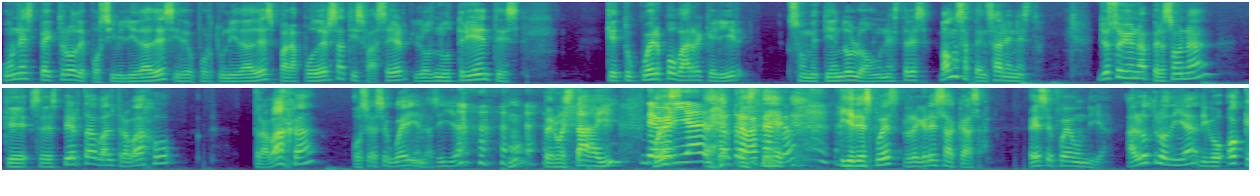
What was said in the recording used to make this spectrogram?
un espectro de posibilidades y de oportunidades para poder satisfacer los nutrientes que tu cuerpo va a requerir sometiéndolo a un estrés. Vamos a pensar en esto. Yo soy una persona que se despierta, va al trabajo, trabaja, o sea, ese güey en la silla, ¿no? pero está ahí. Debería pues, estar trabajando. este, y después regresa a casa. Ese fue un día. Al otro día digo, ok,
